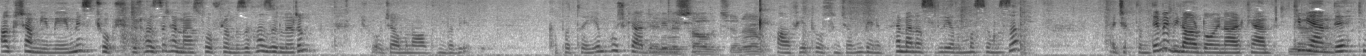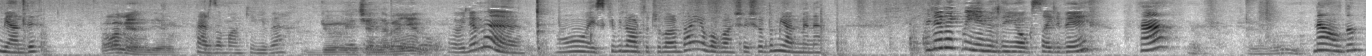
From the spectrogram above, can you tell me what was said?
Akşam yemeğimiz çok şükür hazır. Hemen soframızı hazırlarım. Şu ocağımın altında bir kapatayım. Hoş geldin Eline bebişim. sağlık canım. Afiyet olsun canım benim. Hemen hazırlayalım masamızı. Acıktım değil mi bilardo oynarken? Kim Yani. yendi? Kim yendi? Babam yendi diyelim. Her zamanki gibi. Gö geçen de ben yendim. Öyle mi? Oo, eski bilardoculardan ya baban şaşırdım yenmene. Bilerek mi yenildin yoksa Ali Bey? Ha? Ne aldın?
